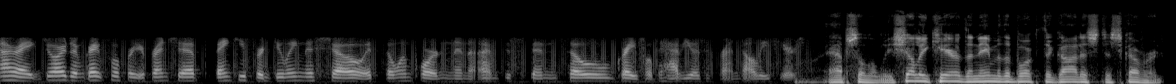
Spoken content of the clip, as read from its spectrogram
All right, George, I'm grateful for your friendship. Thank you for doing this show. It's so important, and I've just been so grateful to have you as a friend all these years. Absolutely. Shelley Kerr, the name of the book, The Goddess Discovered.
